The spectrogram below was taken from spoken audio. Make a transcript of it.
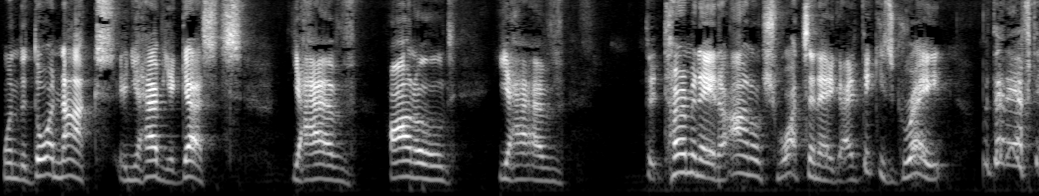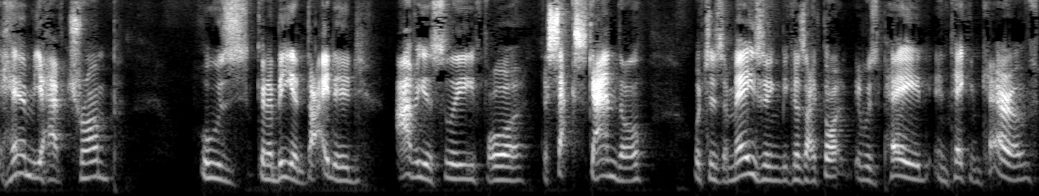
when the door knocks and you have your guests, you have Arnold, you have the Terminator, Arnold Schwarzenegger. I think he's great. But then after him, you have Trump, who's going to be indicted, obviously, for the sex scandal, which is amazing because I thought it was paid and taken care of.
